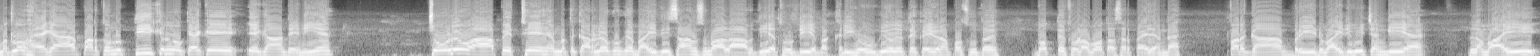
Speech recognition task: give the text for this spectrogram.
ਮਤਲਬ ਹੈਗਾ ਹੈ, ਪਰ ਤੁਹਾਨੂੰ 30 ਕਿਲੋ ਕਹਿ ਕੇ ਇਹ ਗਾਂ ਦੇਣੀ ਹੈ। ਚੋਲਿਓ ਆਪ ਇੱਥੇ ਹਿੰਮਤ ਕਰ ਲਿਓ ਕਿਉਂਕਿ ਬਾਈ ਦੀ ਸਾਂਭ ਸੰਭਾਲ ਆਪਦੀ ਹੈ ਤੁਹਾਡੀ ਇਹ ਵੱਖਰੀ ਹੋਊਗੀ ਉਹਦੇ ਤੇ ਕਈ ਵਾਰ ਪਸ਼ੂ ਤੇ ਦੁੱਧ ਤੇ ਥੋੜਾ ਬਹੁਤ ਅਸਰ ਪੈ ਜਾਂਦਾ ਹੈ। ਪਰ ਗਾਂ ਬਰੀਡ ਵਾਈਜ਼ ਵੀ ਚੰਗੀ ਹੈ ਲੰਬਾਈ,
